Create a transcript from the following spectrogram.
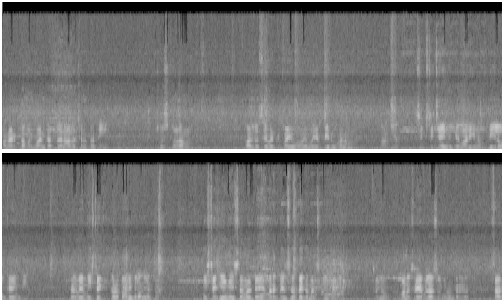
మన నడుపుతామనికి వానికి వస్తుందని ఆలోచనతోటి చూసుకున్నాం. వాళ్ళు సెవెంటీ ఫైవ్ ఏమో చెప్పారు మనం సిక్స్టీ చేంజ్కి ఏమో అడిగినాం. డీల్ ఓకే అయింది. కానీ మేము మిస్టేక్ ఇక్కడ పానీ పిల్లని చూడండి మిస్టేక్ ఏం చేసినామంటే మనకు తెలిసిన పెద్ద మనిషికి ఇవ్వబోయింది అయ్యో మన శ్రేయబులాసులు కూడా ఉంటారు కదా. సార్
